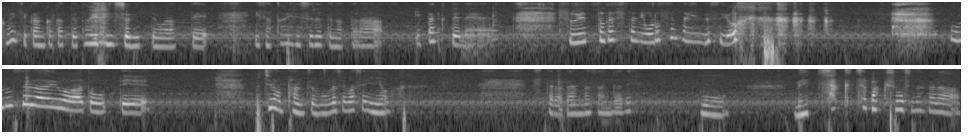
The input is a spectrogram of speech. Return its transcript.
すごい時間かかってトイレ一緒に行ってもらっていざトイレするってなったら痛くてねスウェットが下に下ろせないんですよ。下ろせないわと思って。ちろんパンツも下ろせませんよ。したら旦那さんがねもうめちゃくちゃ爆笑しながら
